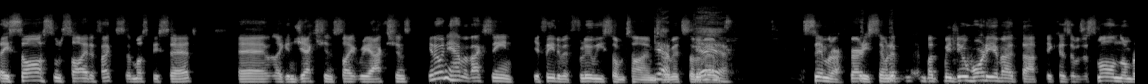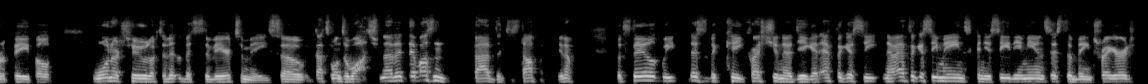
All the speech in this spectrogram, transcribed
They saw some side effects, it must be said. Uh, like injection site reactions. You know, when you have a vaccine, you feel a bit fluey sometimes, Yeah, a bit sort yeah, of um, yeah. similar, very similar. But we do worry about that because it was a small number of people. One or two looked a little bit severe to me, so that's one to watch. Now, it, wasn't bad that to stop it, you know, but still, we this is the key question: now, Do you get efficacy? Now, efficacy means can you see the immune system being triggered?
